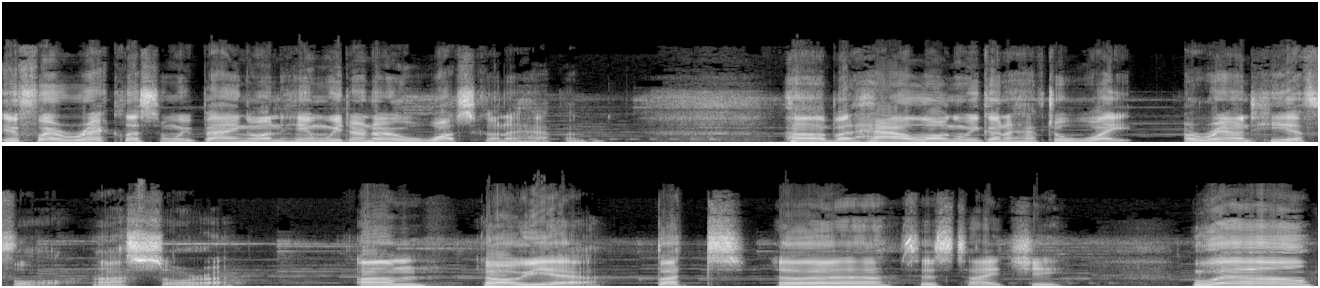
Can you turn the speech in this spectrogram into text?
If we're reckless and we bang on him, we don't know what's gonna happen. Uh, but how long are we gonna have to wait around here for? asks Sora. Um, oh yeah, but, uh, says Taichi. Well,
